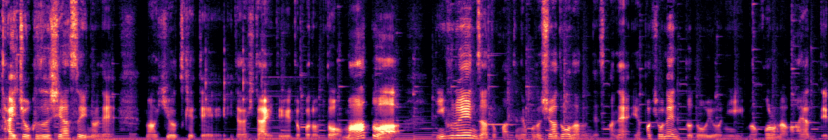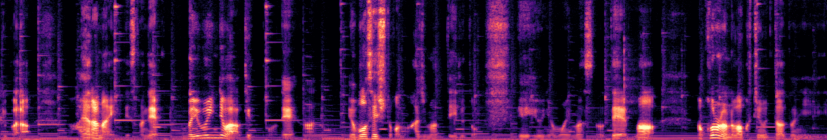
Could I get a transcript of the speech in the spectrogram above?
体調崩しやすいので、まあ、気をつけていただきたいというところと、まあ、あとは、インフルエンザとかってね、今年はどうなるんですかね。やっぱ去年と同様に、まあ、コロナが流行っているから、流行らないんですかね。まあ、病院では結構ね、あの予防接種とかも始まっているというふうに思いますので、まあ、まあ、コロナのワクチン打った後に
